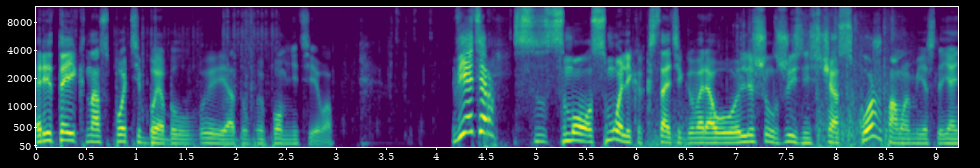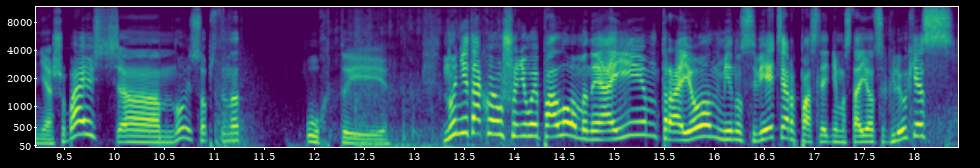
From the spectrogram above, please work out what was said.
ретейк на споте Б был. Вы, я думаю, помните его. Ветер. Смо Смолика, кстати говоря, лишил жизни сейчас кожу, по-моему, если я не ошибаюсь. А, ну и, собственно... Ух ты. Ну, не такой уж у него и поломанный АИМ. Трайон, минус ветер. Последним остается Глюкис.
